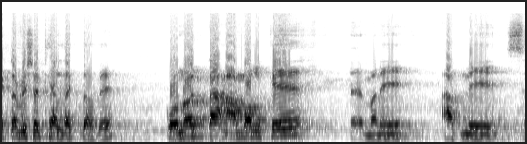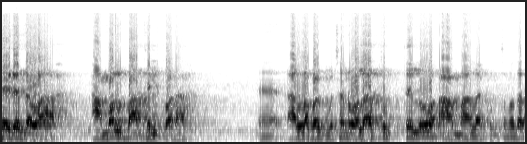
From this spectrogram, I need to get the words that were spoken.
একটা বিষয় খেয়াল রাখতে হবে। কোন একটা আমলকে মানে আপনি ছেড়ে দেওয়া আমল বাতিল করা। আল্লাহ পাক বলছেন ওলা তুকতেলো আমাল তোমাদের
